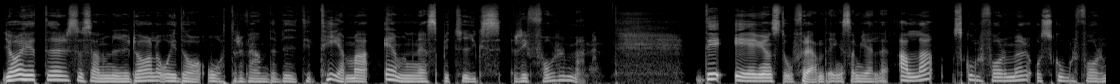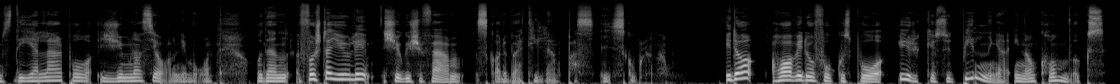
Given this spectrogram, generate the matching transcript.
Jag heter Susanne Myrdal och idag återvänder vi till tema ämnesbetygsreformen. Det är ju en stor förändring som gäller alla skolformer och skolformsdelar på gymnasial nivå. Och den 1 juli 2025 ska det börja tillämpas i skolorna. Idag har vi då fokus på yrkesutbildningar inom komvux.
